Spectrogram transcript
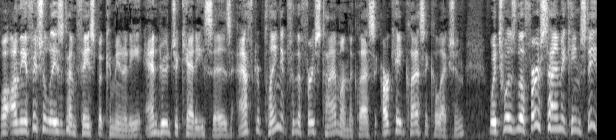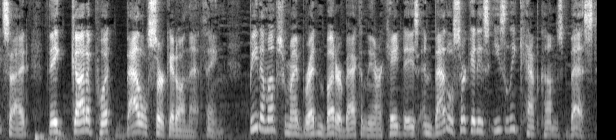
Well, on the official LaserTime Facebook community, Andrew Giacchetti says after playing it for the first time on the classic arcade classic collection, which was the first time it came stateside, they gotta put Battle Circuit on that thing. Beat 'em ups were my bread and butter back in the arcade days, and Battle Circuit is easily Capcom's best.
